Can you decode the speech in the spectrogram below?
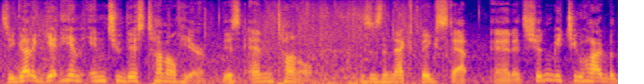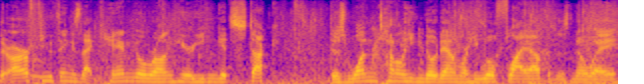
So you got to get him into this tunnel here, this end tunnel. This is the next big step, and it shouldn't be too hard, but there are a few things that can go wrong here. He can get stuck. There's one tunnel he can go down where he will fly up, but there's no way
